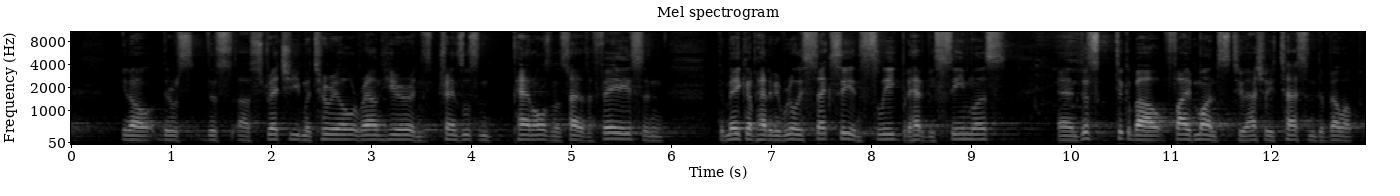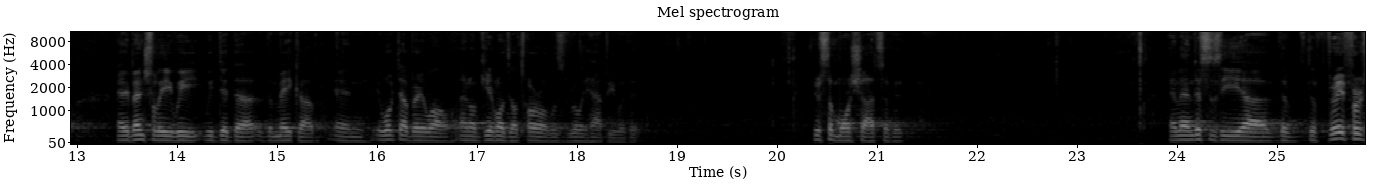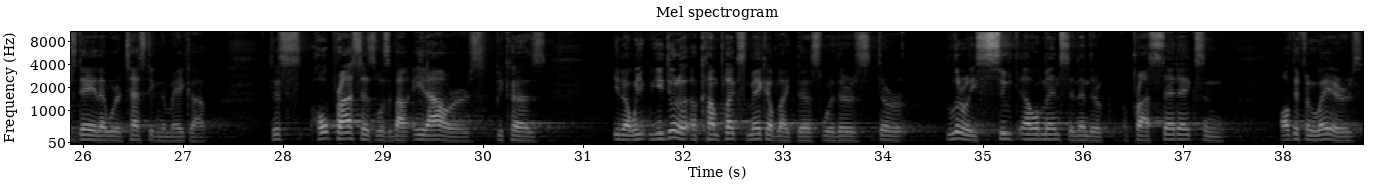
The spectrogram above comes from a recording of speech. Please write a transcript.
you know, there's this uh, stretchy material around here and translucent panels on the side of the face, and the makeup had to be really sexy and sleek, but it had to be seamless. And this took about five months to actually test and develop. And eventually we, we did the, the makeup, and it worked out very well. I know Guillermo del Toro was really happy with it. Here's some more shots of it. And then this is the, uh, the, the, very first day that we were testing the makeup. This whole process was about eight hours because, you know, when, when you're doing a, a, complex makeup like this, where there's, there are literally suit elements and then there are prosthetics and all different layers,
